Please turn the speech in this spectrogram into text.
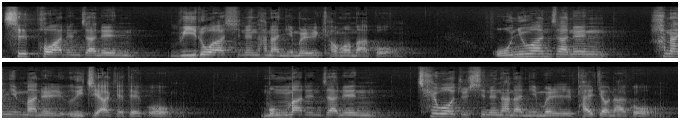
슬퍼하는 자는 위로하시는 하나님을 경험하고 온유한 자는 하나님만을 의지하게 되고 목마른 자는 채워주시는 하나님을 발견하고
